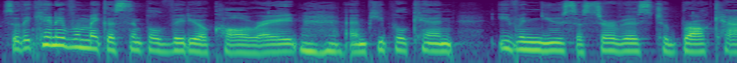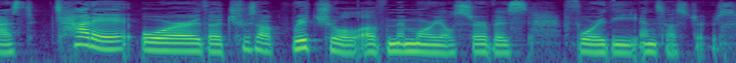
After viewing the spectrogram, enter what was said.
So they can't even make a simple video call right? Mm-hmm. And people can even use the service to broadcast charye or the chuseok ritual of memorial service for the ancestors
